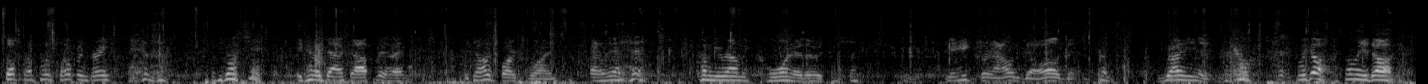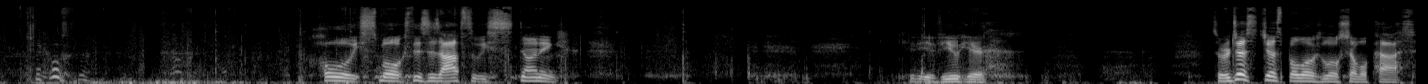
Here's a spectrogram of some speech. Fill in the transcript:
thump, thump, thump, thump, and break. And then you go, shit. You kind of back up, and then the dog barked once, and then coming around the corner, there was this like, big brown dog that comes running. Like, oh, like, oh, it's only a dog. It's like, oh. Holy smokes, this is absolutely stunning. Give you a view here. So we're just just below Little Shovel Pass.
